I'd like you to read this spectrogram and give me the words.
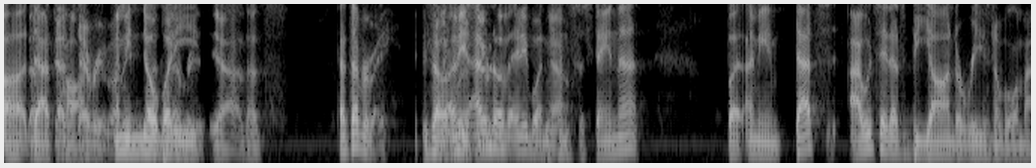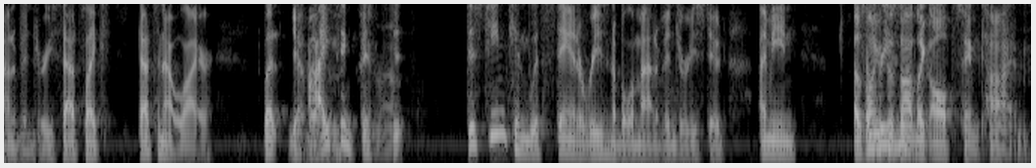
that's, that's, that's everybody. I mean, nobody. Every, yeah, that's that's everybody. So like I mean, losing, I don't know if anyone yeah. can sustain that, but I mean, that's I would say that's beyond a reasonable amount of injuries. That's like that's an outlier. But yeah, I think this amount. this team can withstand a reasonable amount of injuries, dude. I mean, as long as it's not like all at the same time.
